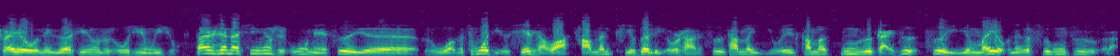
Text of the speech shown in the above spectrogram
全由那个新兴水务进行维修。但是现在新兴水务呢是呃，我们通过几次协调啊，他们提出的理由啥呢？是他们以为他们工资改制是已经没有那个施工资质了，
